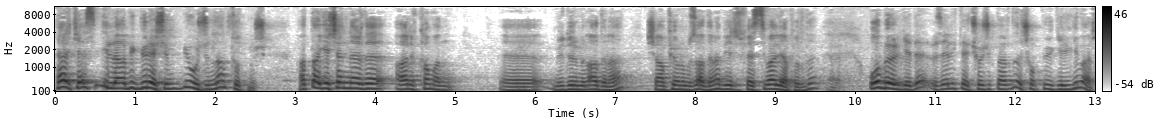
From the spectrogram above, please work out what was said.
Herkes illa bir güreşin bir ucundan tutmuş. Hatta geçenlerde Arif Kaman e, müdürümün adına, şampiyonumuz adına bir festival yapıldı. Evet. O bölgede özellikle çocuklarda da çok büyük ilgi var.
